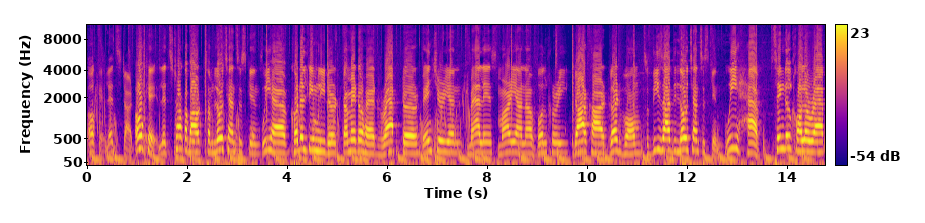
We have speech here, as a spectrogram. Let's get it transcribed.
Okay, let's start. Okay, let's talk about some low chances skins. We have Cuddle Team Leader, Tomato Head, Raptor, Venturian, Malice, Mariana, Valkyrie, Dark Heart, Gut Bomb. So these are the low chances skins. We have single color wrap.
